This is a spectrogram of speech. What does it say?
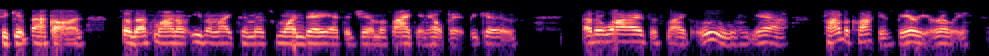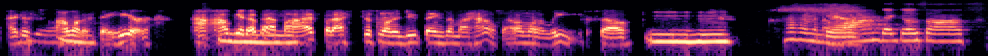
to get back on. So that's why I don't even like to miss one day at the gym if I can help it because otherwise it's like, ooh, yeah, five o'clock is very early. I just yeah. I want to stay here. I, will get up at mm-hmm. five, but I just want to do things in my house. I don't want to leave. So mm-hmm. I have an yeah. alarm that goes off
